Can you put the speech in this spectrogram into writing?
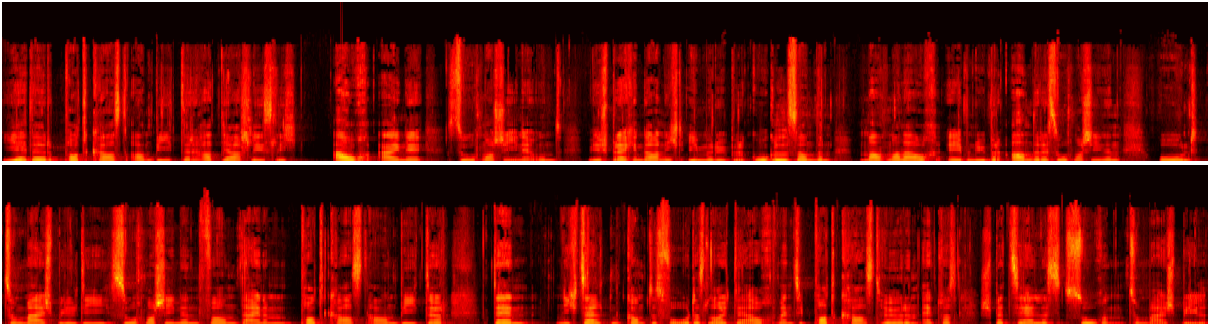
Jeder Podcast-Anbieter hat ja schließlich auch eine Suchmaschine und wir sprechen da nicht immer über Google, sondern manchmal auch eben über andere Suchmaschinen und zum Beispiel die Suchmaschinen von deinem Podcast-Anbieter. Denn nicht selten kommt es vor, dass Leute auch, wenn sie Podcast hören, etwas Spezielles suchen. Zum Beispiel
